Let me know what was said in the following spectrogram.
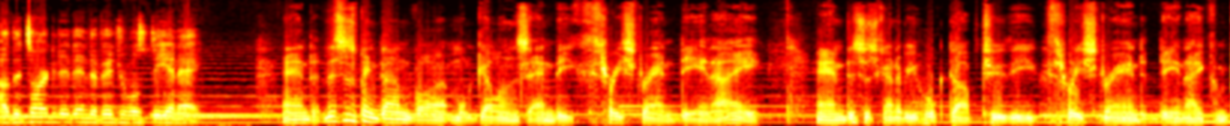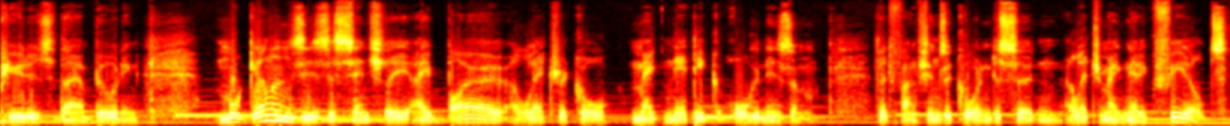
of the targeted individual's DNA. And this has been done by Morgellons and the three strand DNA. And this is going to be hooked up to the three strand DNA computers they are building. Morgellons is essentially a bioelectrical magnetic organism that functions according to certain electromagnetic fields.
